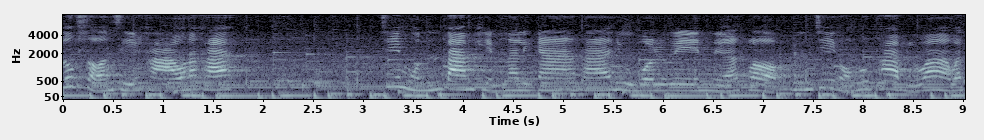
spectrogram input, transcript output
ลูกศรสีขาวนะคะ ที่หมุนตามเข็มนาฬิกานะคะอยู่บริเวณเหนือกรอบพื้นที่ของรูปภาพหรือว่าวัต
